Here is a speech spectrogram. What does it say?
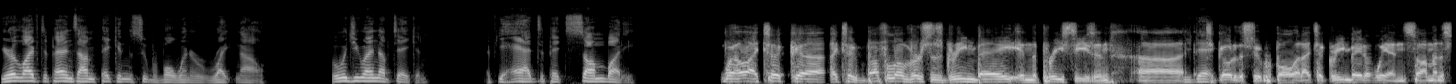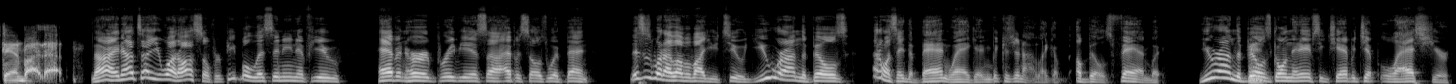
your life depends on picking the Super Bowl winner right now. Who would you end up taking if you had to pick somebody? Well, I took uh, I took Buffalo versus Green Bay in the preseason uh, to go to the Super Bowl, and I took Green Bay to win. So I'm going to stand by that. All right, now I'll tell you what. Also, for people listening, if you haven't heard previous uh, episodes with Ben, this is what I love about you too. You were on the Bills. I don't want to say the bandwagon because you're not like a, a Bills fan, but you were on the hmm. Bills mm-hmm. going to the AFC Championship last year.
